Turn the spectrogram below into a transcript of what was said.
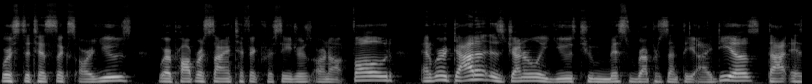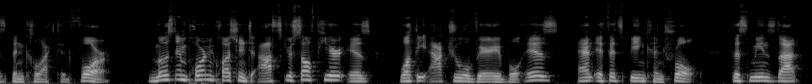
where statistics are used, where proper scientific procedures are not followed, and where data is generally used to misrepresent the ideas that has been collected for. The most important question to ask yourself here is what the actual variable is and if it's being controlled. This means that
